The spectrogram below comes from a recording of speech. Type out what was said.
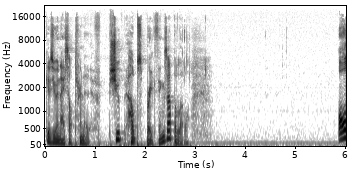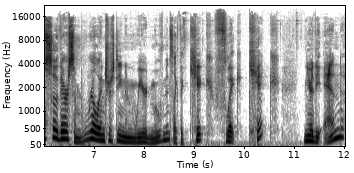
gives you a nice alternative. Shoop helps break things up a little. Also, there are some real interesting and weird movements like the kick, flick, kick near the end.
